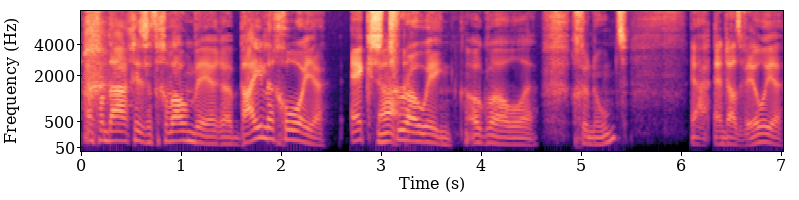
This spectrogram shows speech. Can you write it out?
En vandaag is het gewoon weer eh bijlen gooien. Ex-throwing, ook wel eh, genoemd. Ja, en dat wil je.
